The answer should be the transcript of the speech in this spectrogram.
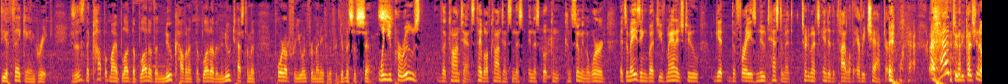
diatheke in Greek. He says, This is the cup of my blood, the blood of the new covenant, the blood of the New Testament, poured out for you and for many for the forgiveness of sins. when you peruse the contents, table of contents in this in this book, con- consuming the word, it's amazing. But you've managed to get the phrase New Testament pretty much into the title of every chapter. I had to because you know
